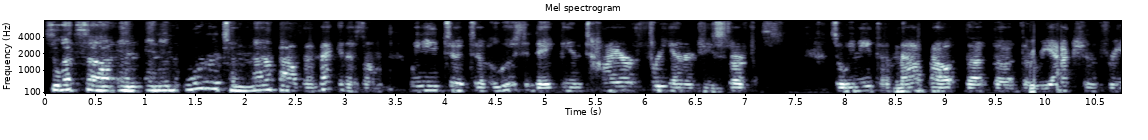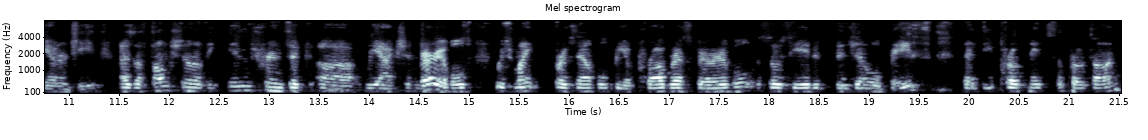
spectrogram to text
So let's, uh, and, and in order to map out the mechanism, we need to, to elucidate the entire free energy surface. So we need to map out the, the, the reaction-free energy as a function of the intrinsic uh, reaction variables, which might, for example, be a progress variable associated with the general base that deprotonates the proton,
